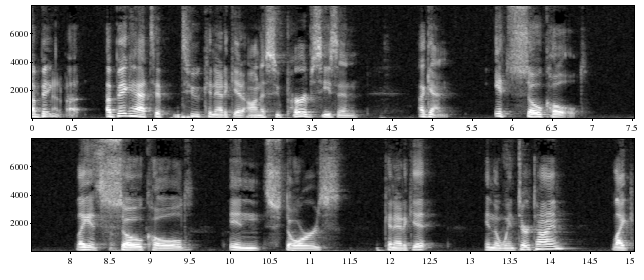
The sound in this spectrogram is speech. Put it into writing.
I A big it. a big hat tip to Connecticut on a superb season. Again, it's so cold. Like it's so cold in Storrs, Connecticut, in the winter time. Like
